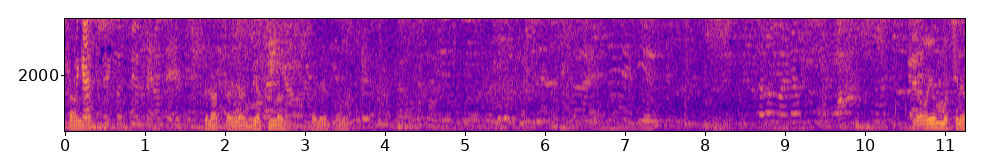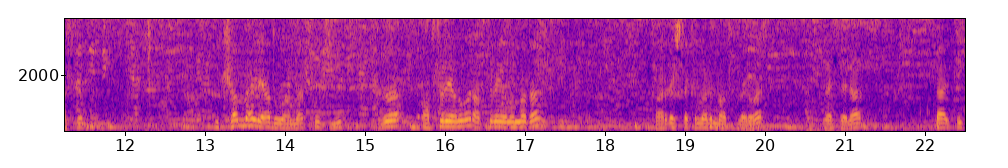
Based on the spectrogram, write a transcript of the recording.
Standart. Şöyle hatta biraz yakından şöyle yapalım. Ve oyun makinesi. Mükemmel ya duvarlar çok iyi. Şurada atkı reyonu var. Atkı reyonunda da kardeş takımların da atkıları var. Mesela Celtic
